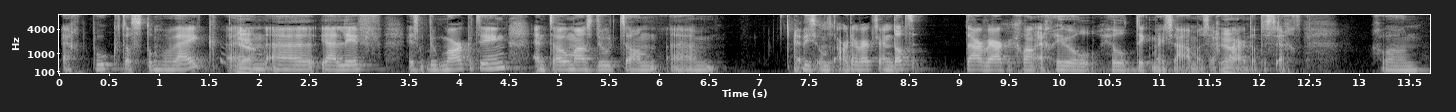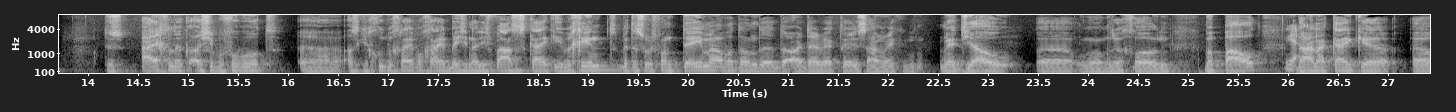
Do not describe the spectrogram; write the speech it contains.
echt boekt. Dat is Tom van Wijk. En ja, ja Liv is, doet marketing. En Thomas doet dan... ehm, ja, die is ons art director. En dat, daar werk ik gewoon echt heel, heel dik mee samen, zeg Ja. maar. Dat is echt gewoon... Dus eigenlijk als je bijvoorbeeld, eh, als ik je goed begrijp, dan ga je een beetje naar die fases kijken. Je begint met een soort van thema, wat dan de, de art director in samenwerking met jou eh, onder andere gewoon bepaalt. Ja. Daarna kijk je eh,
